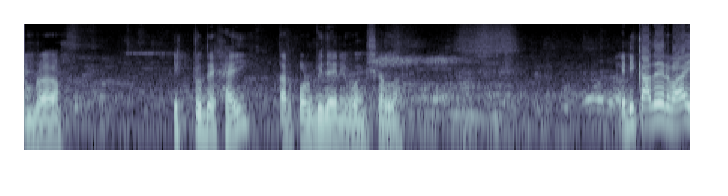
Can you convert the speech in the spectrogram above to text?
আমরা একটু দেখাই তারপর বিদায় নিব ইনশাল্লাহ। এটি কাদের ভাই?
